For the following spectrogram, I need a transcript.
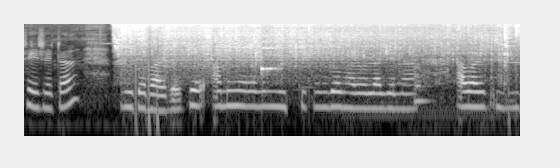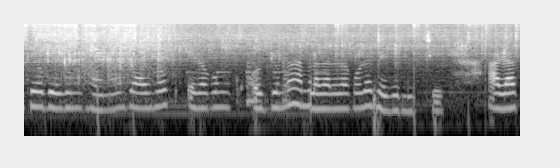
সে সেটা নিতে পারবে। যে আমি মিষ্টি কুমড়ো ভালো লাগে না, আবার কেউ বেগুন খায় না। যাই হোক, এরকম ওর জন্য আমি আলাদা আলাদা করে ভেজে নিচ্ছি। আর এক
